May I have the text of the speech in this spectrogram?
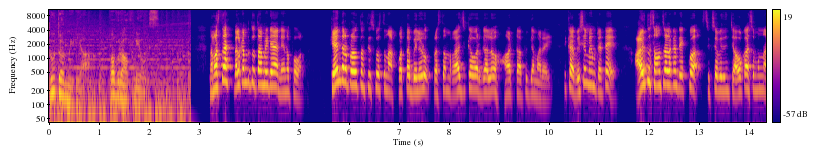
Dootha media power of news. నమస్తే వెల్కమ్ టు తుతా మీడియా నేను పవన్. కేంద్ర ప్రభుత్వం తీసుకొస్తున్న కొత్త బిల్లులు ప్రస్తుతం రాజకీయ వర్గాల్లో హాట్ టాపిక్గా మారాయి. ఇక విషయం ఏమిటంటే ఐదు సంవత్సరాల కంటే ఎక్కువ శిక్ష విధించే అవకాశం ఉన్న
